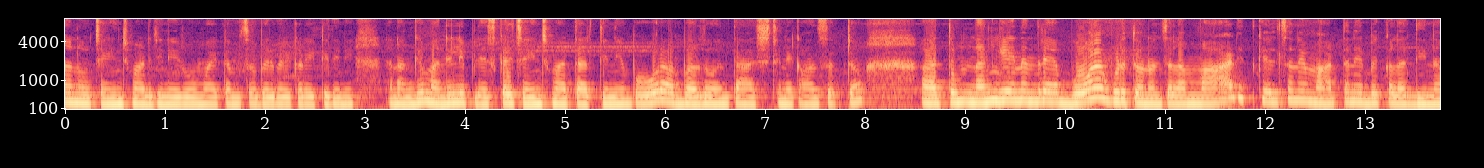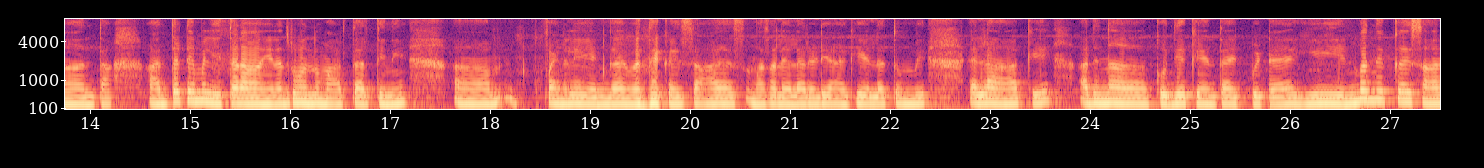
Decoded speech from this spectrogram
ನಾನು ಚೇಂಜ್ ಮಾಡಿದ್ದೀನಿ ರೂಮ್ ಐಟಮ್ಸು ಬೇರೆ ಬೇರೆ ಕಡೆ ಇಟ್ಟಿದ್ದೀನಿ. ನಾನು ಹಂಗೆ ಮನೇಲಿ ಪ್ಲೇಸ್ಗಳು ಚೇಂಜ್ ಮಾಡ್ತಾ ಇರ್ತೀನಿ. ಬೋರ್ ಆಗಬಾರ್ದು ಅಂತ ಅಷ್ಟೇ ಕಾನ್ಸೆಪ್ಟು ತುಂಬ ನನಗೇನೆಂದರೆ ಬೋರ್ ಆಗಿಬಿಡುತ್ತೆ ಒಂದೊಂದ್ಸಲ ಮಾಡಿದ ಕೆಲಸನೇ ಮಾಡ್ತಾನೆ ಇರಬೇಕಲ್ಲ ದಿನ ಅಂತ. ಅಂಥ ಟೈಮಲ್ಲಿ ಈ ಥರ ಏನಾದರೂ ಒಂದು ಮಾಡ್ತಾ ಇರ್ತೀನಿ. ಫೈನಲಿ ಎಣ್ಗಾಯಿ, ಬದನೆಕಾಯಿ ಸಾಸ್ ಮಸಾಲೆ ಎಲ್ಲ ರೆಡಿ ಆಗಿ ಎಲ್ಲ ತುಂಬಿ ಎಲ್ಲ ಹಾಕಿ ಅದನ್ನು ಕುದಿಯೋಕ್ಕೆ ಅಂತ ಇಟ್ಬಿಟ್ಟೆ. ಈ ಎಣ್ಣೆ ಬದನೆಕಾಯಿ ಸಾರ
